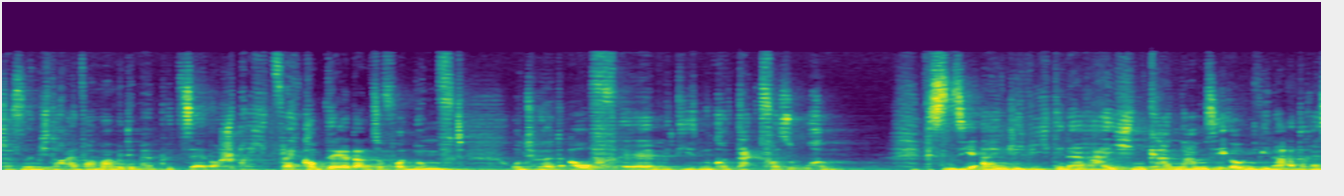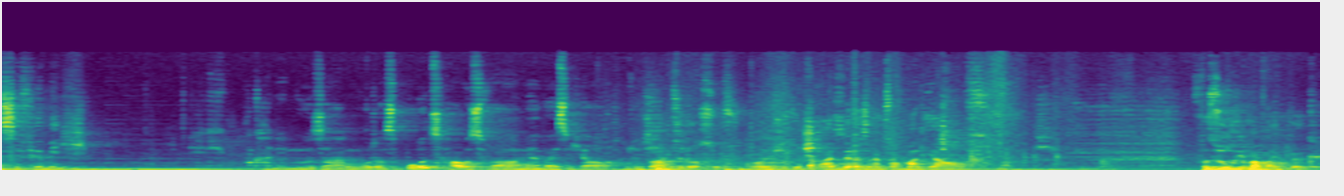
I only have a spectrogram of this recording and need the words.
Lassen Sie mich doch einfach mal mit dem Herrn Pütz selber sprechen. Vielleicht kommt er ja dann zur Vernunft und hört auf äh, mit diesem Kontaktversuchen. Wissen Sie eigentlich, wie ich den erreichen kann? Haben Sie irgendwie eine Adresse für mich? Ich kann Ihnen nur sagen, wo das Bootshaus war. Mehr weiß ich auch nicht. Sagen Sie doch so freundlich und schreiben mir das einfach mal hier auf. Versuche ich mal mein Glück.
